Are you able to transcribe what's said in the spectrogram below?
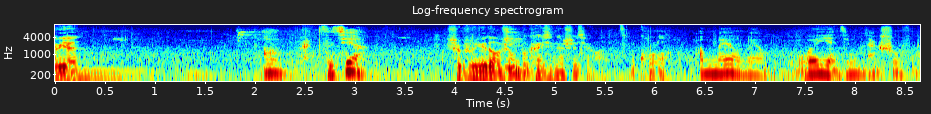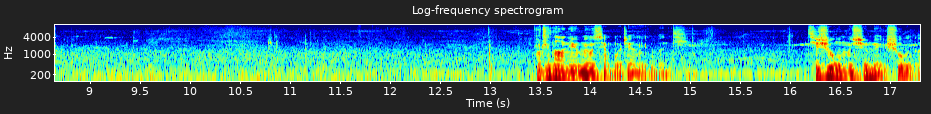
刘岩，啊，子健，是不是遇到什么不开心的事情啊？怎么哭了？啊，没有没有，我眼睛不太舒服。不知道你有没有想过这样一个问题？其实我们学美术的，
